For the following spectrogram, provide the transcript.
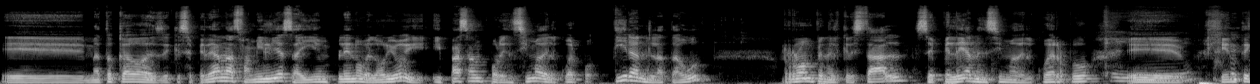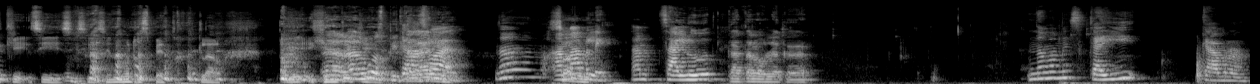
Eh, me ha tocado desde que se pelean las familias ahí en pleno velorio y, y pasan por encima del cuerpo, tiran el ataúd, rompen el cristal, se pelean encima del cuerpo. Eh, gente que, sí, sí, sí, sin ningún respeto, claro. Eh, gente Ah, algo que, hospitalario. Casual. No, no, no, Salud. amable. Am- salud. Cata lo volvió a cagar. No mames, caí cabrón.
